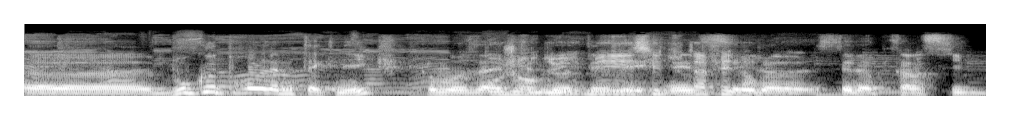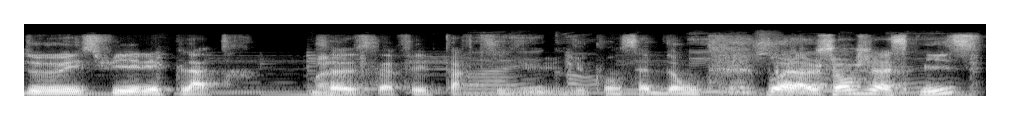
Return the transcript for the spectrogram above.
Euh, beaucoup de problèmes techniques, comme vous avez Aujourd'hui, mais c'est tout à fait C'est le principe de essuyer les plâtres. Ça, fait partie du, concept. Donc voilà, George Smith.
